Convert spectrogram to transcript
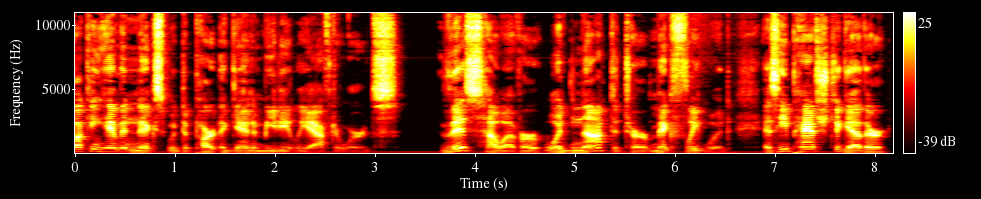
Buckingham and Nicks would depart again immediately afterwards. This, however, would not deter Mick Fleetwood as he patched together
